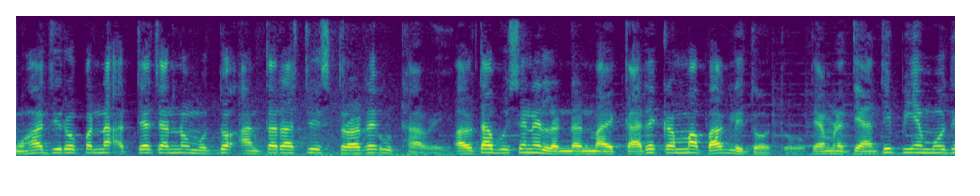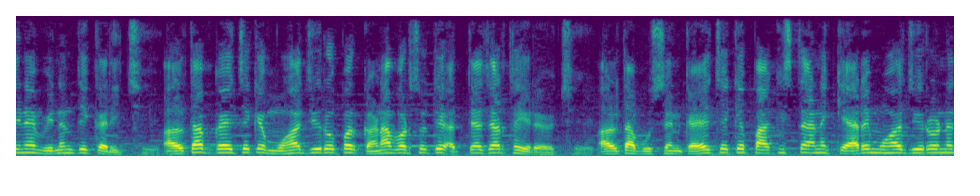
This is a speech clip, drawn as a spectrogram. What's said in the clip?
મુહાજીરો પરના અત્યાચારનો મુદ્દો આંતરરાષ્ટ્રીય સ્તરે ઉઠાવે. અલ્તાફ હુસેને લંડનમાં એક કાર્યક્રમમાં ભાગ લીધો હતો. તેમણે ત્યાંથી પીએમ મોદીને વિનંતી કરી છે. અલ્તાફ કહે છે કે મુહાજીરો પર ઘણા વર્ષોથી અત્યાચાર થઈ રહ્યો છે. અલ્તાફ હુસેન કહે છે કે પાકિસ્તાને ક્યારે મુહાજીરોને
